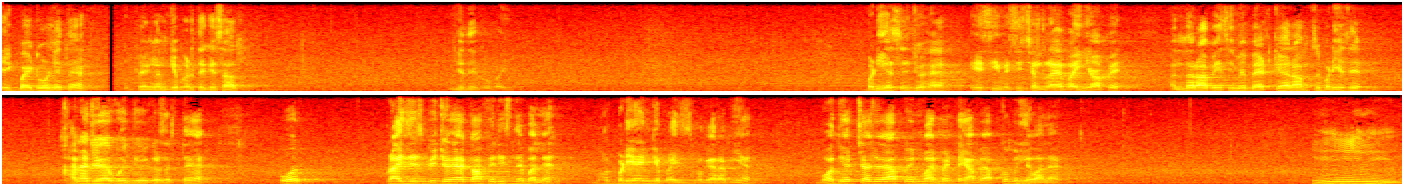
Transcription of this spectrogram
एक बाइट और लेते हैं बैंगन के भरते के साथ। ये देखो भाई। बढ़िया से जो है एसी वेसी चल रहा है भाई यहाँ पे। अंदर आप एसी में बैठ के आराम से बढ़िया से खाना जो है वो इन्जॉय कर सकते हैं। और प्राइजेस भी जो है काफ़ी रीज़नेबल है। बहुत बढ़िया इनके प्राइजेस वगैरह भी हैं। बहुत ही अच्छा जो है आपको इन्वायरमेंट है यहाँ पे, आपको मिलने वाला है। हम्म।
